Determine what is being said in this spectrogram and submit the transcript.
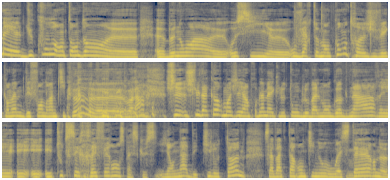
mais du coup, entendant euh, euh Benoît euh, aussi euh, ouvertement contre, je vais quand même défendre un petit peu. voilà. Je, je suis d'accord. Moi, j'ai un problème avec le ton globalement goguenard et, et, et, et toutes ces références parce que il y en a des kilotonnes. Ça va de Tarantino au western,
